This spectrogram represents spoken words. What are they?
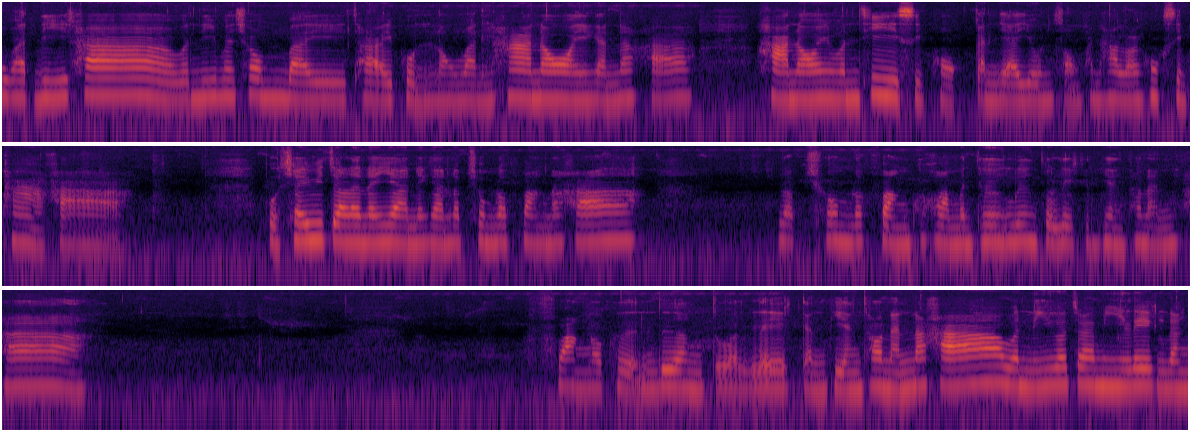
สวัสดีค่ะ วันนี้มาชมใบทายผลรางวัลฮานอยกันนะคะฮานอยวันที่ 16 กันยายน 2565 ค่ะ โปรดใช้วิจารณญาณในการรับชมรับฟังนะคะ รับชมรับฟังเพื่อความบันเทิงเรื่องตัวเลขกันเพียงเท่านั้นค่ะ ฟังเอาเพลินเรื่องตัวเลขกันเพียงเท่านั้นนะคะ วันนี้ก็จะมีเลขดัง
